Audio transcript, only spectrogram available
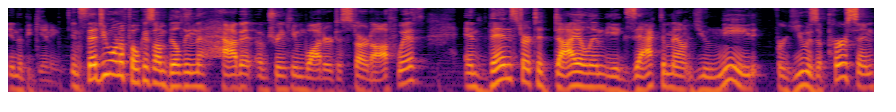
in the beginning. Instead, you want to focus on building the habit of drinking water to start off with, and then start to dial in the exact amount you need for you as a person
